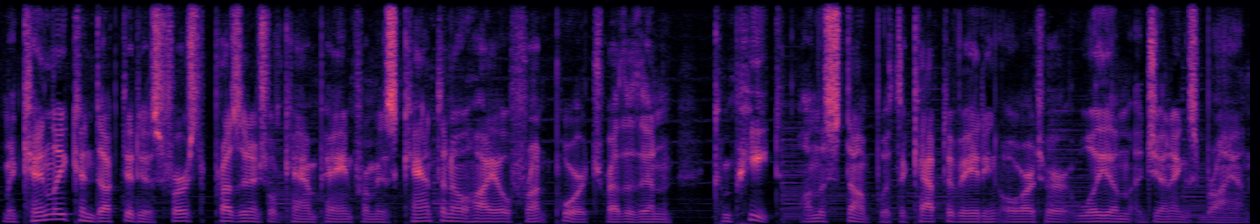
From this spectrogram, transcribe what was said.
McKinley conducted his first presidential campaign from his Canton, Ohio front porch rather than compete on the stump with the captivating orator William Jennings Bryan.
